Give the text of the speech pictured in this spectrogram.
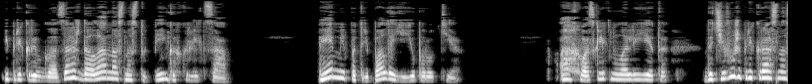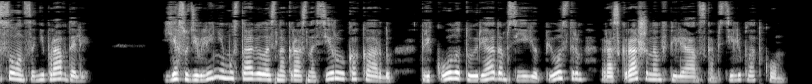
и прикрыв глаза, ждала нас на ступеньках крыльца. Эмми потрепала ее по руке. «Ах!» — воскликнула Лиета. «Да чего же прекрасно солнце, не правда ли?» Я с удивлением уставилась на красно-серую кокарду — приколотую рядом с ее пестрым, раскрашенным в пелианском стиле платком.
